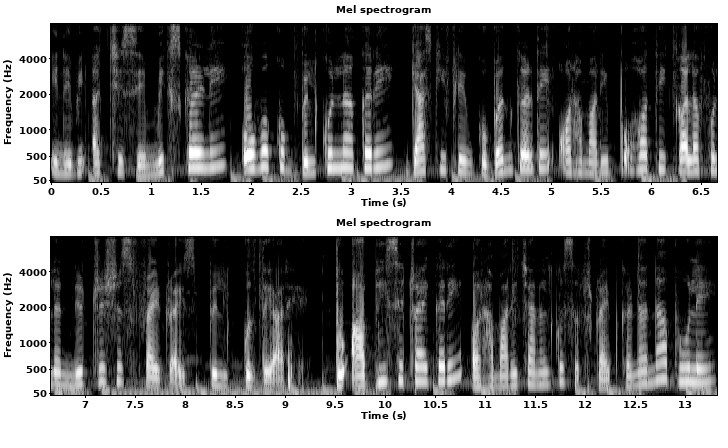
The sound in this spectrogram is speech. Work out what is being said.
इन्हें भी अच्छे से मिक्स कर लें ओवर कुक बिल्कुल ना करें, गैस की फ्लेम को बंद कर दें और हमारी बहुत ही colourful and nutritious fried rice बिल्कुल तैयार है। तो आप भी इसे ट्राई करें और हमारे चैनल को सब्सक्राइब करना ना भूलें।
